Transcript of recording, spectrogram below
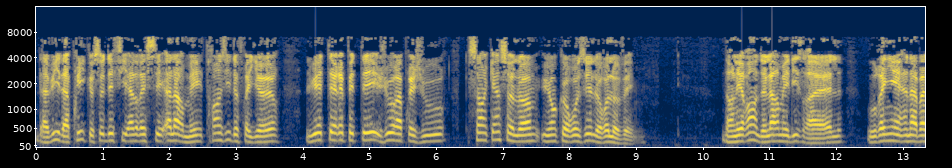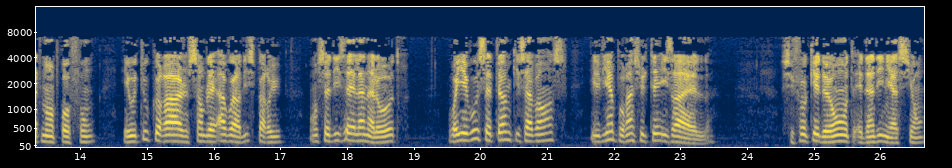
David apprit que ce défi adressé à l'armée, transi de frayeur, lui était répété jour après jour, sans qu'un seul homme eût encore osé le relever. Dans les rangs de l'armée d'Israël, où régnait un abattement profond, et où tout courage semblait avoir disparu, on se disait l'un à l'autre, Voyez-vous cet homme qui s'avance Il vient pour insulter Israël. Suffoqué de honte et d'indignation,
